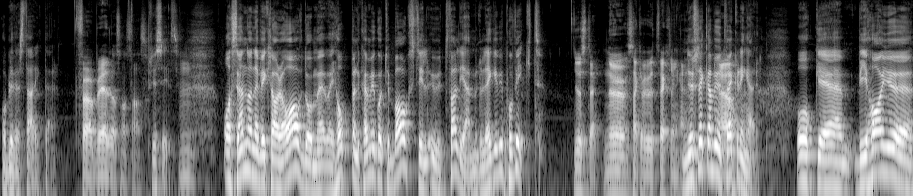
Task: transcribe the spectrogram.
Och blivit stark där. Förbereder oss någonstans. Precis. Och sen då när vi klarar av då med, hoppen, då kan vi gå tillbaks till utfall igen. Men då lägger vi på vikt. Just det. Nu snackar vi utveckling här. Nu släcker vi utveckling här. Och eh, vi har ju...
